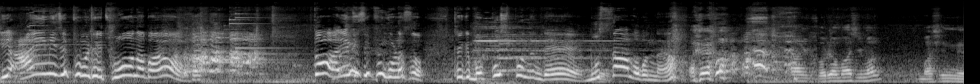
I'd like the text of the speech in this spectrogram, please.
이 아이미 제품을 되게 좋아하나 봐요. 또 아이미 제품 골랐어. 되게 먹고 싶었는데 못 사 먹었나요? 아 저렴하지만 맛있는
